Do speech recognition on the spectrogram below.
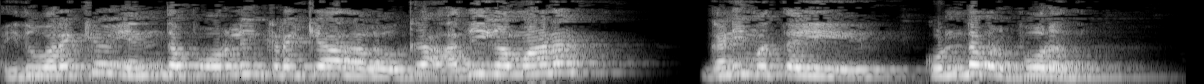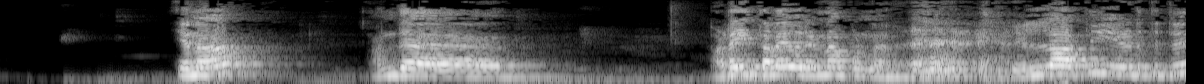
இதுவரைக்கும் எந்த போர்லையும் கிடைக்காத அளவுக்கு அதிகமான கனிமத்தை கொண்ட ஒரு போர் அது. ஏன்னா அந்த படைத்தலைவர் என்ன பண்ணார்? எல்லாத்தையும் எடுத்துட்டு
